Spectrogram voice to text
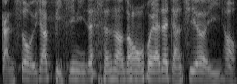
感受一下比基尼在山上的状况，我们回来再讲七二一哈。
